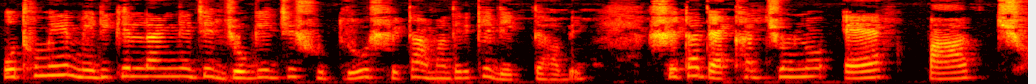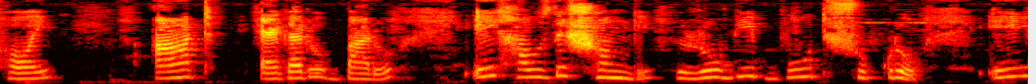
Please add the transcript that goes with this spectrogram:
প্রথমে মেডিকেল লাইনে যে যোগের যে সূত্র, সেটা আমাদেরকে দেখতে হবে। সেটা দেখার জন্য এক, পাঁচ, ছয়, আট, এগারো, বারো, এই হাউসের সঙ্গে রবি, বুধ, শুক্র, এই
